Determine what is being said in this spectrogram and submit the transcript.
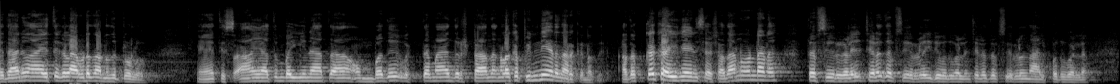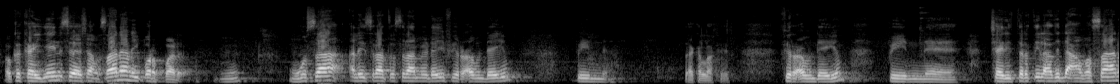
ഏതാനും ആയത്തുകൾ അവിടെ നടന്നിട്ടുള്ളൂ. ഏഹ് തിസായാത്തും ബയ്യനാത്ത ആ ഒമ്പത് വ്യക്തമായ ദൃഷ്ടാന്തങ്ങളൊക്കെ പിന്നെയാണ് നടക്കുന്നത്. അതൊക്കെ കഴിഞ്ഞതിന് ശേഷം അതാണ് കൊണ്ടാണ് തഫ്സീറുകളിൽ ചില തഫ്സീറുകളിൽ ഇരുപത് കൊല്ലം ചില തഫ്സീറുകളിൽ നാൽപ്പത് കൊല്ലം ഒക്കെ കഴിഞ്ഞതിന് ശേഷം അവസാനമാണ് ഈ പുറപ്പാട്. മൂസ അലൈഹി സ്വലാത്തു വസ്സലാമിയുടെയും ഫിറാവിന്റെയും പിന്നെ ഫിറാവിന്റെയും പിന്നെ ചരിത്രത്തിൽ അതിന്റെ അവസാന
